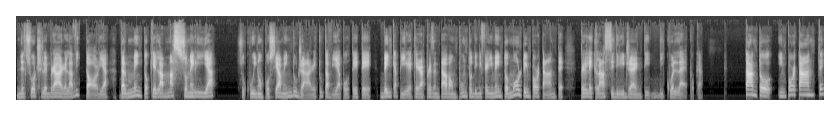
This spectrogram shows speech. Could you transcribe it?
nel suo celebrare la vittoria, dal momento che la massoneria su cui non possiamo indugiare, tuttavia potete ben capire che rappresentava un punto di riferimento molto importante per le classi dirigenti di quell'epoca. Tanto importante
